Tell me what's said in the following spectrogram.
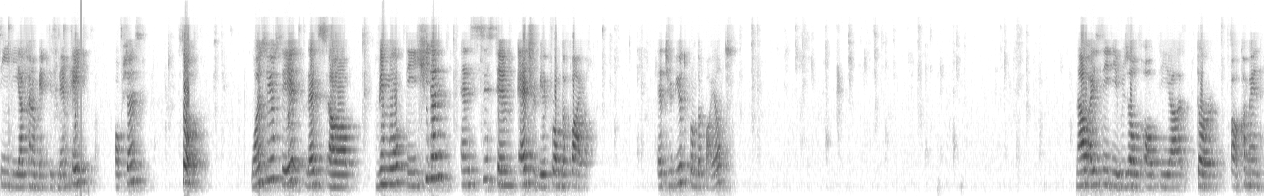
see the uh, kind of this main page options. So once you see it, let's uh, remove the hidden and system attribute from the file. Attribute from the file. Now I see the result of the uh, uh, command.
